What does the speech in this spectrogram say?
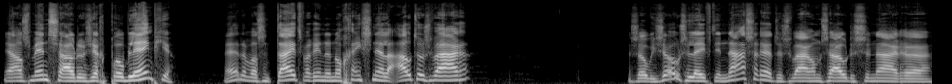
Ja, als mensen zouden we zeggen, probleempje er was een tijd waarin er nog geen snelle auto's waren. Sowieso, ze leefden in Nazareth, dus waarom zouden ze naar, uh,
